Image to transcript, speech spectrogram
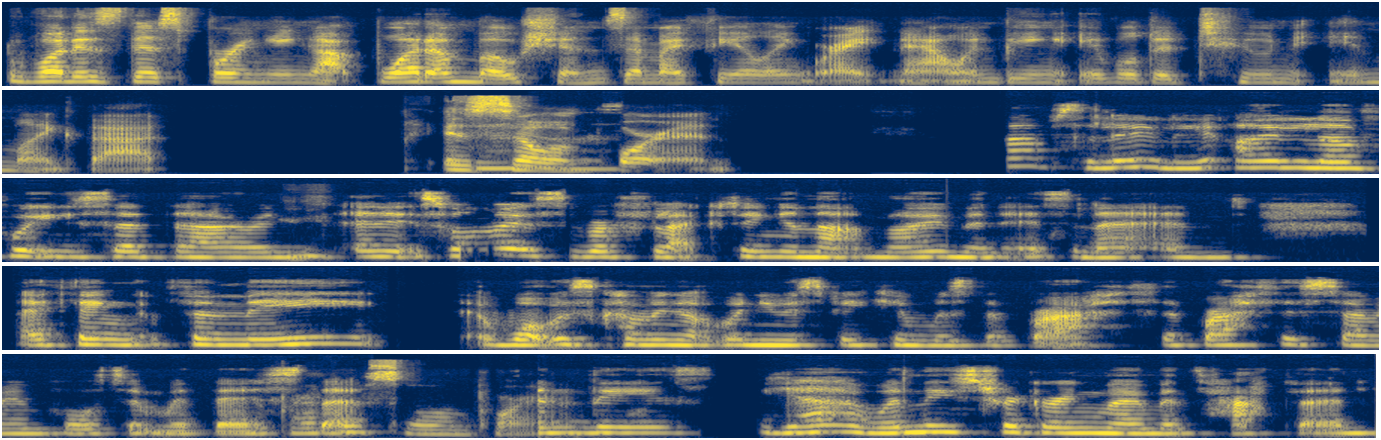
what is this bringing up what emotions am i feeling right now and being able to tune in like that is so important Absolutely. I love what you said there and, and it's almost reflecting in that moment, isn't it? And I think for me, what was coming up when you were speaking was the breath. The breath is so important with the this breath that is so important. these yeah, when these triggering moments happen,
